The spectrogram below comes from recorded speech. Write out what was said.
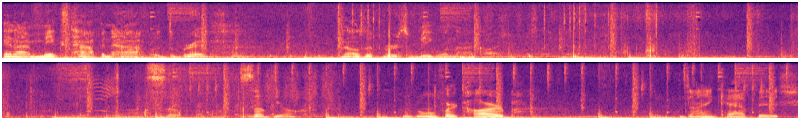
and I mixed half and half with the bread. That was the first big one that I caught. What's up? Y'all? We're going for carp, giant catfish,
